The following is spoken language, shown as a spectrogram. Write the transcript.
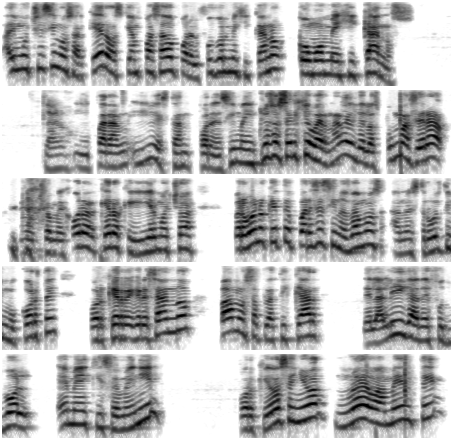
hay muchísimos arqueros que han pasado por el fútbol mexicano como mexicanos. Y para mí están por encima. Incluso Sergio Bernal, el de los Pumas, era mucho mejor arquero que Guillermo Ochoa. Pero bueno, ¿qué te parece si nos vamos a nuestro último corte? Porque regresando, vamos a platicar de la Liga de Fútbol MX Femenil. Porque, oh señor, nuevamente,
